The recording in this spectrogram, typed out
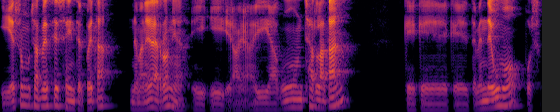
Y eso muchas veces se interpreta de manera errónea. Y, y hay algún charlatán que, te vende humo, pues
